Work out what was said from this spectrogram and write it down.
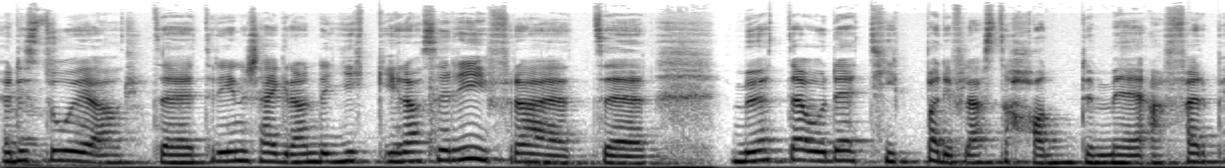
Ja, Det sto jo at uh, Trine Skei Grande gikk i raseri fra et møte, og det tippa de fleste hadde med Frp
